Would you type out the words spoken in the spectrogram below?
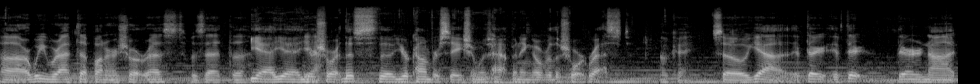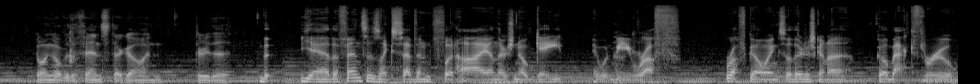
Uh, are we wrapped up on our short rest? Was that the? Yeah, yeah. Your Yeah. short. This the your conversation was happening over the short rest. Okay. So yeah, if they're if they're they're not going over the fence, they're going through the. The, yeah, the fence is like seven foot high, and there's no gate. It would be rough, rough going. So they're just gonna go back through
